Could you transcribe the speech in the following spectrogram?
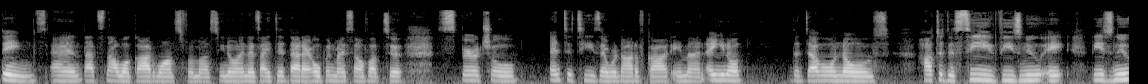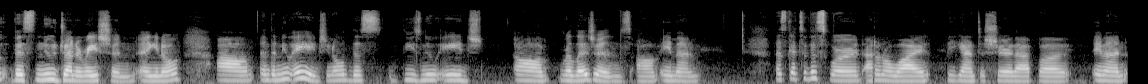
things and that's not what God wants from us, you know. And as I did that, I opened myself up to spiritual entities that were not of God. Amen. And you know, the devil knows how to deceive these new these new this new generation and you know um and the new age you know this these new age um religions um amen let's get to this word i don't know why I began to share that but Amen.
